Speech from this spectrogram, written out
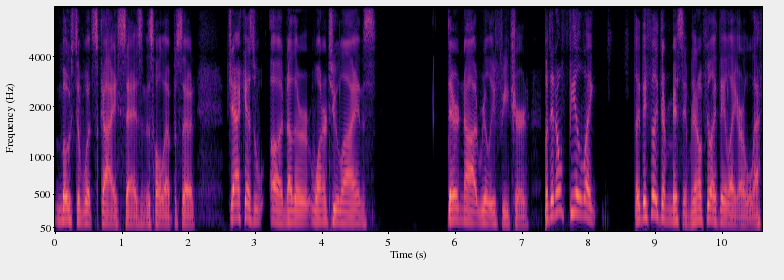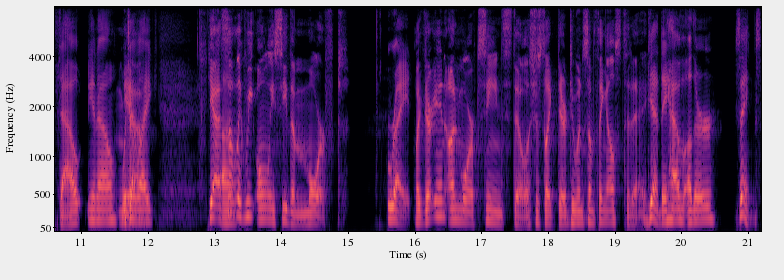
most of what Sky says in this whole episode. Jack has another one or two lines. They're not really featured, but they don't feel like like they feel like they're missing, but they don't feel like they like are left out, you know, which I like. yeah, it's not like we only see them morphed. Right. Like they're in unmorphed scenes still. It's just like they're doing something else today. Yeah, they have other things.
